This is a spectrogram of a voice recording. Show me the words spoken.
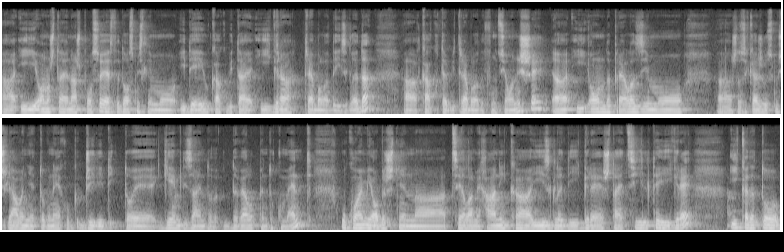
A, I ono što je naš posao jeste da osmislimo ideju kako bi ta igra trebala da izgleda, a, kako te bi trebala da funkcioniše a, i onda prelazimo što se kaže usmišljavanje tog nekog GDD, to je Game Design Development dokument u kojem je objašnjena cela mehanika, izgled igre, šta je cilj te igre, i kada to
